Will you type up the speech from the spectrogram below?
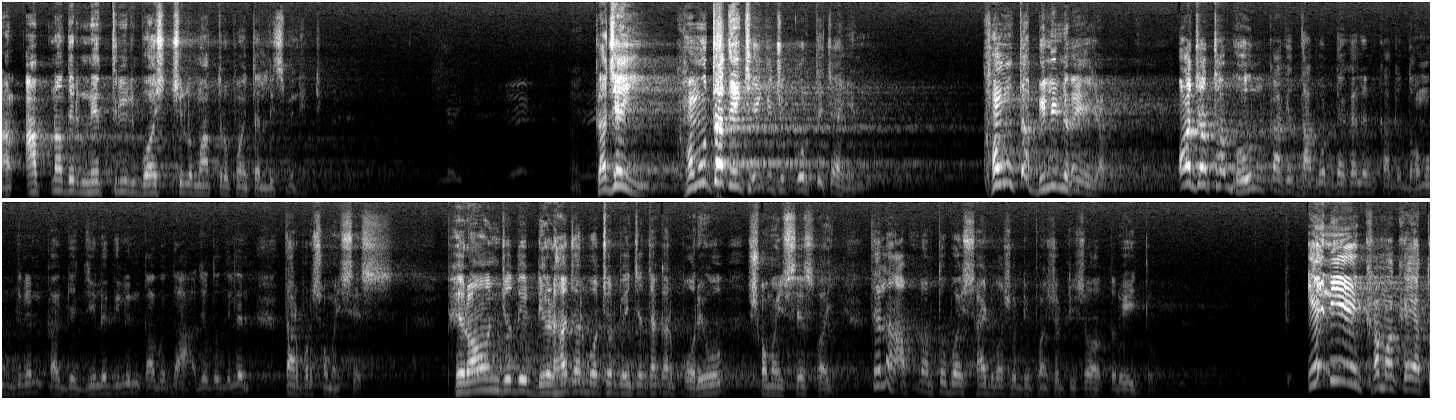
আর আপনাদের নেত্রীর বয়স ছিল মাত্র পঁয়তাল্লিশ মিনিট। কাজেই ক্ষমতা দেখে কিছু করতে চাহেন ক্ষমতা বিলীন হয়ে যাবে। অযথা ভুল, কাকে দাপট দেখালেন, কাকে ধমক দিলেন, কাকে জেলে দিলেন, কাকে হাজত দিলেন, তারপর সময় শেষ। ফেরাউন যদি দেড় হাজার বছর বেঁচে থাকার পরেও সময় শেষ হয়, তাহলে আপনার তো বয়স ষাট, বাষট্টি, পঁয়ষট্টি, সত্তর, এই তো। এ নিয়ে খামাখা এত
